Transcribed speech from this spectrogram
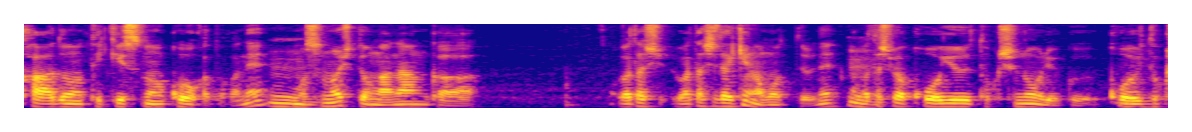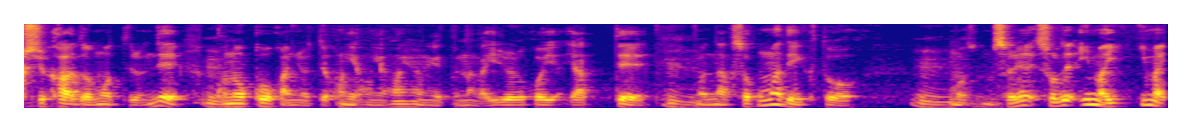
カードのテキストの効果とかね、うん、もうその人がなんか私私だけが持ってるね、うん、私はこういう特殊能力こういう特殊カードを持ってるんで、うん、この効果によってほげほげほげほげってなんかいろいろこうやって、うん、もうなんかそこまでいくともうそれそれ今今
